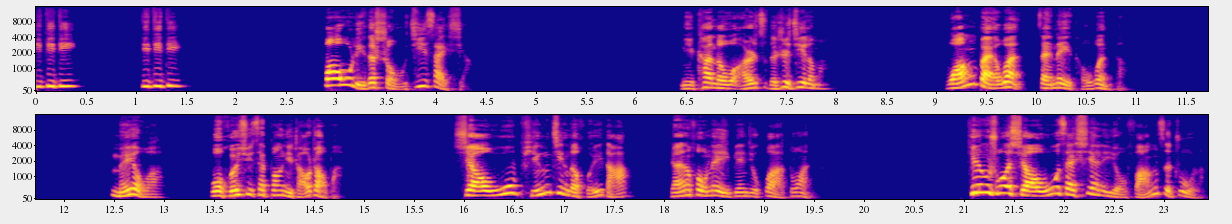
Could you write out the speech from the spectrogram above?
滴滴滴，滴滴滴。包里的手机在响。你看到我儿子的日记了吗？王百万在那头问道。没有啊，我回去再帮你找找吧。小吴平静的回答，然后那边就挂断了。听说小吴在县里有房子住了，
